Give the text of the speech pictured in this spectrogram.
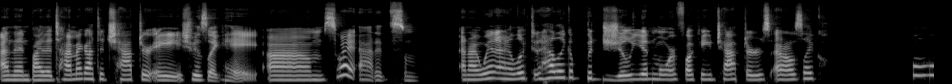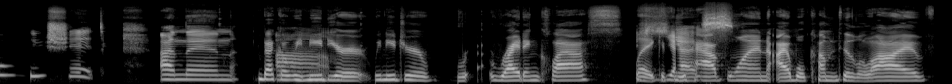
And then by the time I got to chapter 8, she was like, "Hey, um so I added some more." And I went and I looked it had like a bajillion more fucking chapters and I was like, "Holy shit." And then Becca, we need Um, your we need your writing class. Like, if you have one, I will come to the live.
